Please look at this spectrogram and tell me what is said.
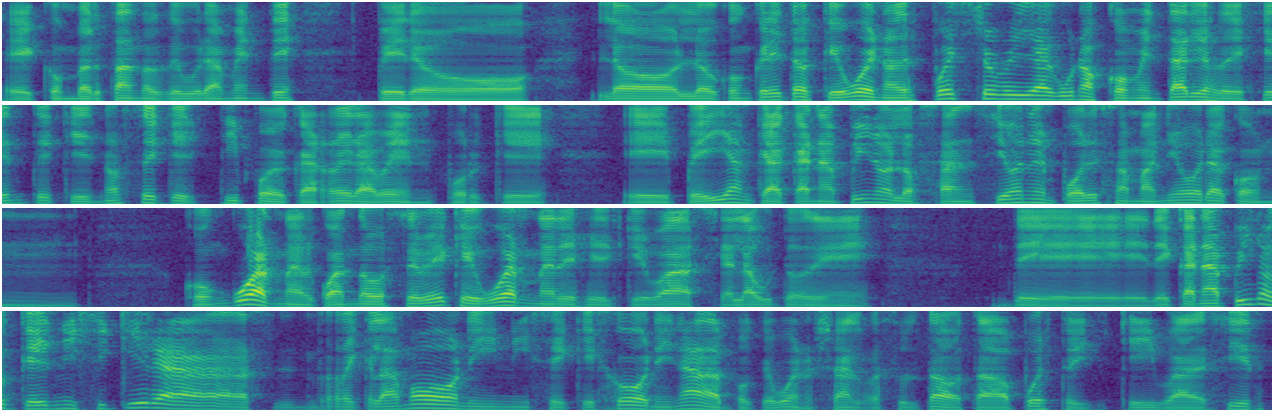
eh, conversando seguramente. Pero lo, lo, concreto es que, bueno, después yo veía algunos comentarios de gente que no sé qué tipo de carrera ven. Porque eh, pedían que a Canapino lo sancionen por esa maniobra con, con Werner, cuando se ve que Werner es el que va hacia el auto de, de, de Canapino, que ni siquiera reclamó, ni, ni se quejó, ni nada, porque bueno, ya el resultado estaba puesto y qué iba a decir.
